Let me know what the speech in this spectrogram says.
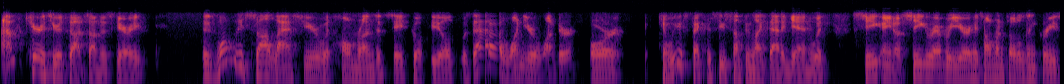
I'm curious your thoughts on this, Gary. Is what we saw last year with home runs at Safeco Field was that a one-year wonder, or can we expect to see something like that again with Seager? You know, Seager every year his home run totals increase.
